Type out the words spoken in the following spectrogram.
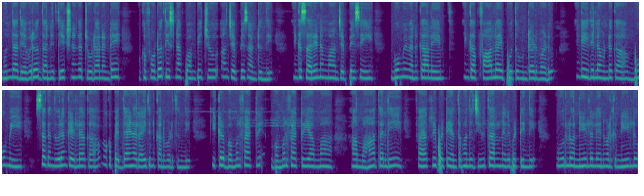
ముందు అది ఎవరో దాన్ని తీక్షణంగా చూడాలంటే ఒక ఫోటో తీసి నాకు పంపించు అని చెప్పేసి అంటుంది. ఇంకా సరేనమ్మా అని చెప్పేసి భూమి వెనకాలే ఇంకా ఫాలో అయిపోతూ ఉంటాడు వాడు. ఇంకా ఇదిలా ఉండగా భూమి సగం దూరంకి వెళ్ళాక ఒక పెద్ద ఆయన రైతుని కనబడుతుంది. ఇక్కడ బొమ్మల ఫ్యాక్టరీ బొమ్మల ఫ్యాక్టరీ అమ్మ. ఆ మహాతల్లి ఫ్యాక్టరీ పెట్టి ఎంతమంది జీవితాలను నిలబెట్టింది. ఊర్లో నీళ్ళు లేని వాళ్ళకి నీళ్ళు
